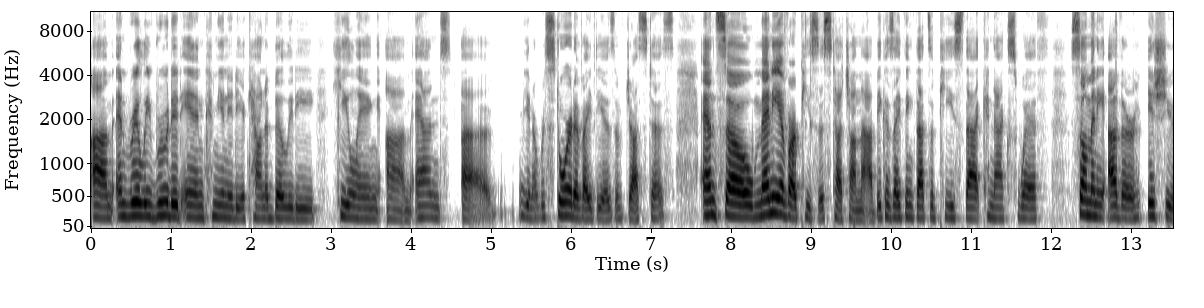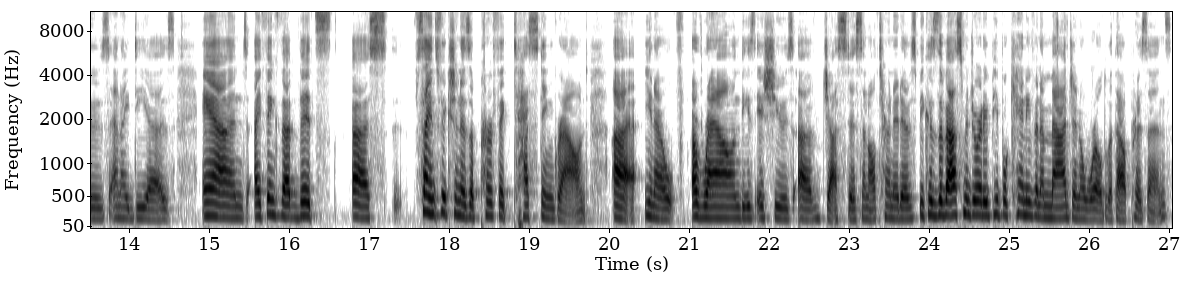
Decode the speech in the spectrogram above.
um, and really rooted in community accountability, healing, um, and uh, you know, restorative ideas of justice. And so many of our pieces touch on that because I think that's a piece that connects with so many other issues and ideas. And I think that this uh, science fiction is a perfect testing ground, uh, you know, around these issues of justice and alternatives, because the vast majority of people can't even imagine a world without prisons.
